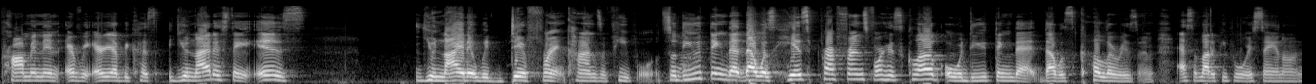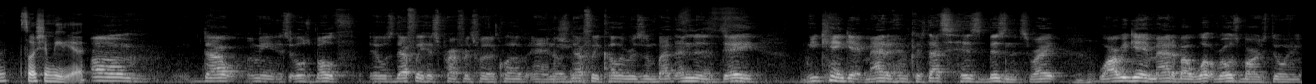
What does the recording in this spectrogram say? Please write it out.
prominent in every area because United States is united with different kinds of people. So do you think that that was his preference for his club or do you think that that was colorism as a lot of people were saying on social media? Um, that I mean, it was both. It was definitely his preference for the club, and it was definitely colorism. But at the end of the day, we can't get mad at him because that's his business, right? Mm-hmm. Why are we getting mad about what Rose Bar is doing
